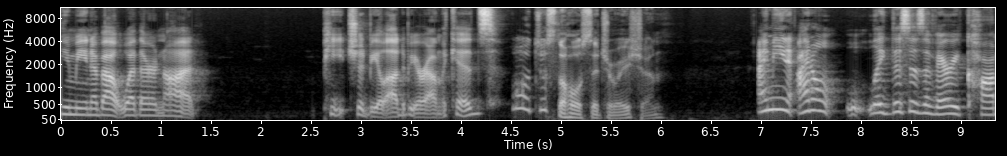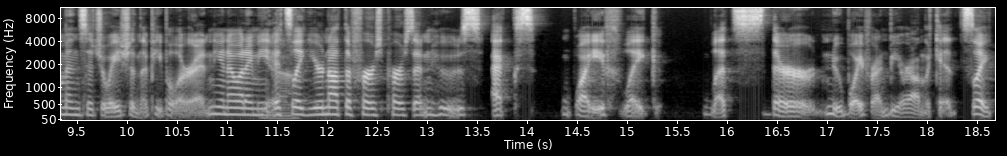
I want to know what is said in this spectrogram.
You mean about whether or not Pete should be allowed to be around the kids? Well, just the whole situation. I mean, I don't like this is a very common situation that people are in. You know what I mean? It's like you're not the first person whose ex wife like lets their new boyfriend be around the kids. Like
